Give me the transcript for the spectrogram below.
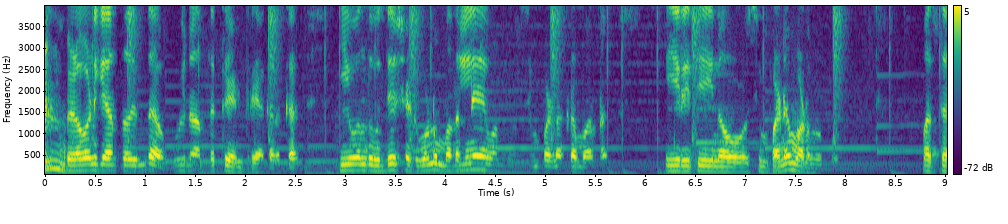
ಬೆಳವಣಿಗೆ ಹಂತದಿಂದ ಹೂವಿನ ಹಂತಕ್ಕೆ ಎಂಟ್ರಿ ಆಗೋದಕ್ಕೆ. ಈ ಒಂದು ಉದ್ದೇಶ ಇಟ್ಕೊಂಡು ಮೊದಲನೇ ಒಂದು ಸಿಂಪಡಣಾ ಕ್ರಮವನ್ನು ಈ ರೀತಿ ನಾವು ಸಿಂಪಡಣೆ ಮಾಡಬೇಕು. ಮತ್ತು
